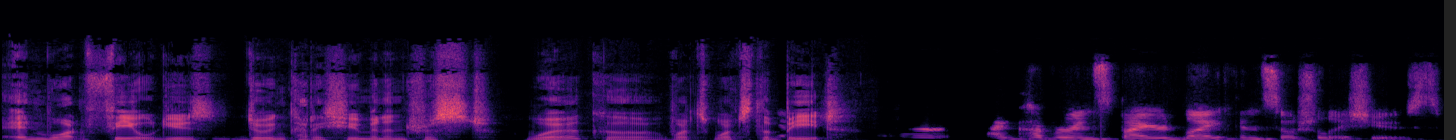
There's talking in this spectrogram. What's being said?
In what field? You doing kind of human interest work, or what's what's the yeah, beat? I cover inspired life and social issues.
